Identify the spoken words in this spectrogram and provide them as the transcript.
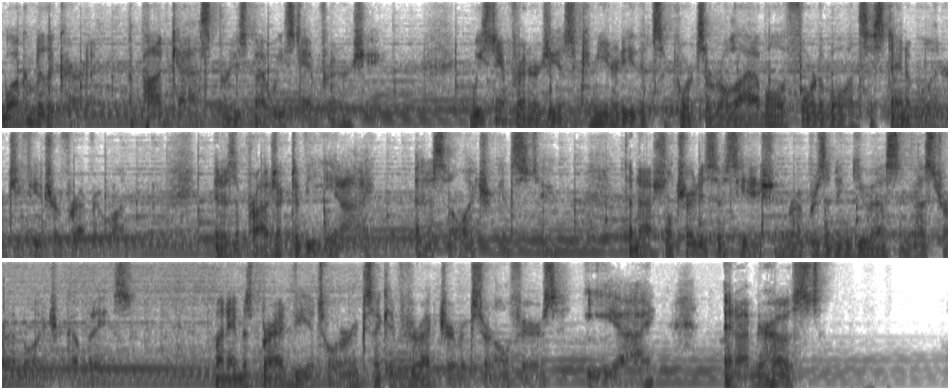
Welcome to The Current, a podcast produced by We Stand for Energy. We Stand for Energy is a community that supports a reliable, affordable, and sustainable energy future for everyone. It is a project of EEI, Edison Electric Institute, the National Trade Association representing U.S. investor owned electric companies. My name is Brad Viator, Executive Director of External Affairs at EEI, and I'm your host.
